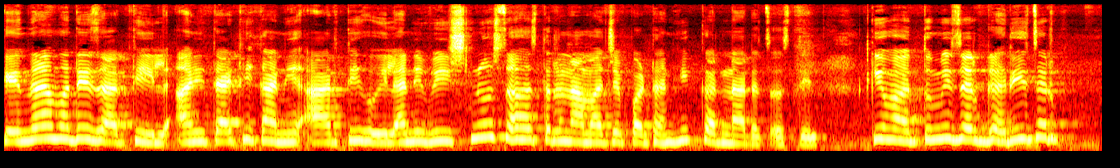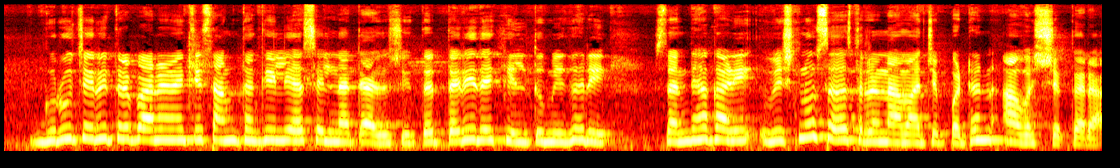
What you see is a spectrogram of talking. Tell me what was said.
केंद्रामध्ये जातील आणि त्या ठिकाणी आरती होईल आणि विष्णू सहस्त्रनामाचे पठणही करणारच असतील. किंवा तुम्ही जर घरी जर गुरुचरित्र पारायणाची सांगता केली असेल ना त्या दिवशी तर तरी देखील तुम्ही घरी संध्याकाळी विष्णू सहस्त्रनामाचे पठण अवश्य करा.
